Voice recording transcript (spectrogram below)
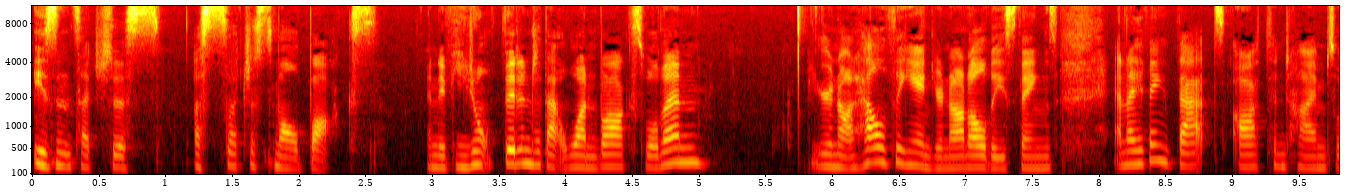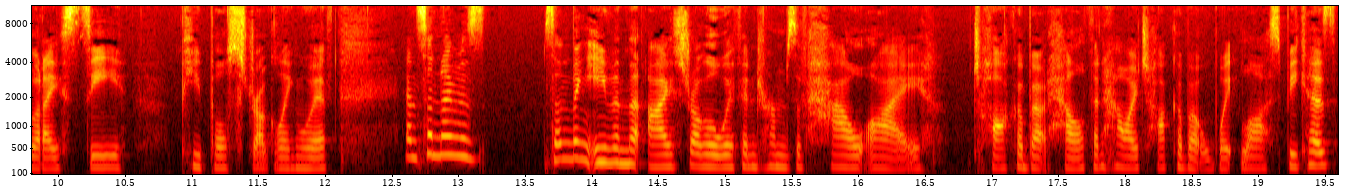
isn't such this a, such a small box. And if you don't fit into that one box, well then you're not healthy and you're not all these things. And I think that's oftentimes what I see people struggling with. And sometimes something even that I struggle with in terms of how I talk about health and how I talk about weight loss because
